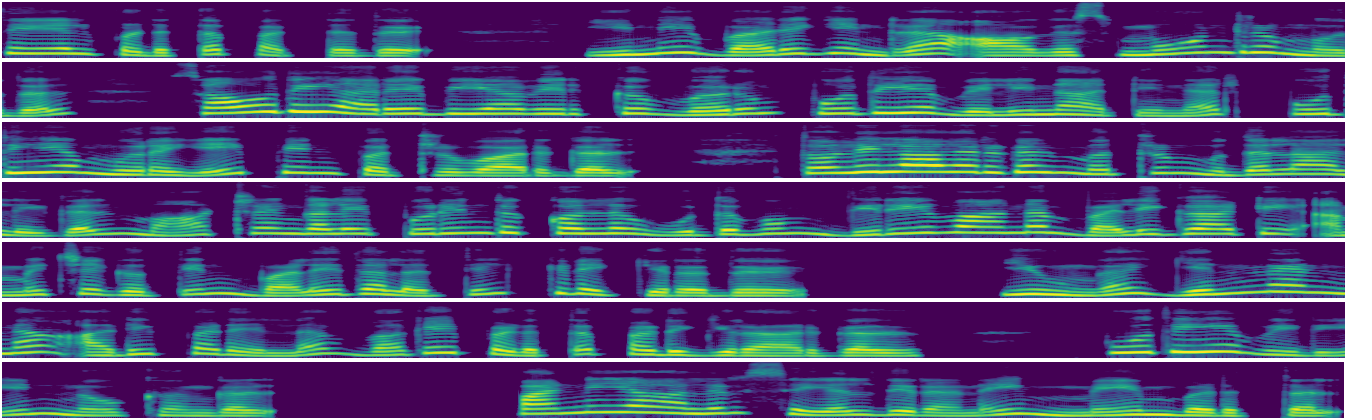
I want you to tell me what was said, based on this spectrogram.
செயல்படுத்தப்பட்டது. இனி வருகின்ற ஆகஸ்ட் மூன்று முதல் சவுதி அரேபியாவிற்கு வரும் புதிய வெளிநாட்டினர் புதிய முறையை பின்பற்றுவார்கள். தொழிலாளர்கள் மற்றும் முதலாளிகள் மாற்றங்களை புரிந்து கொள்ள உதவும் விரிவான வழிகாட்டி அமைச்சகத்தின் வலைதளத்தில் கிடைக்கிறது. இவங்க என்னென்ன அடிப்படையில வகைப்படுத்தப்படுகிறார்கள்? புதிய விதியின் நோக்கங்கள். பணியாளர் செயல்திறனை மேம்படுத்தல்.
